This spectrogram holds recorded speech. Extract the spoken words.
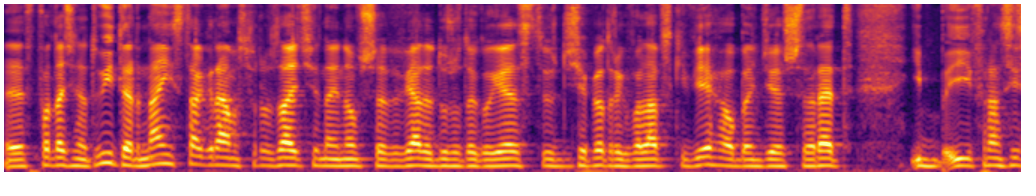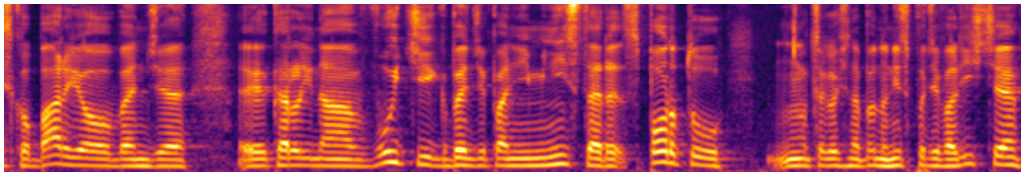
E, Wpadajcie na Twitter, na Instagram, sprawdzajcie najnowsze wywiady, dużo tego jest. Już dzisiaj Piotrek Walawski wjechał, będzie jeszcze Red i, i Francisco Barrio, będzie e, Karolina Wójcik, będzie pani minister sportu, m, czego się na pewno nie spodziewaliście.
